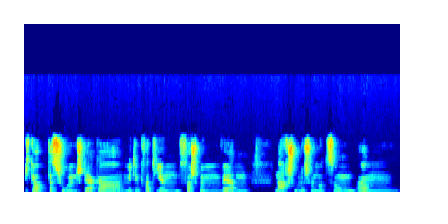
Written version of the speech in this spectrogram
ich glaube, dass Schulen stärker mit den Quartieren verschwimmen werden. Nachschulische Nutzung, ähm,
